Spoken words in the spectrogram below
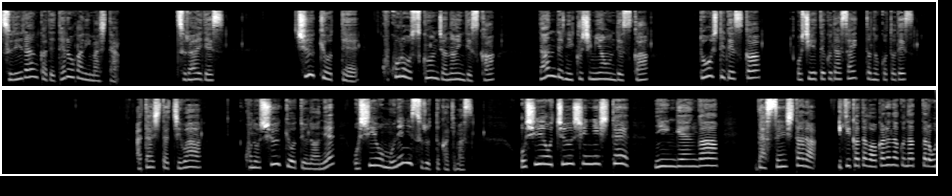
スリランカでテロがありました。辛いです。宗教って心を救うんじゃないんですか？なんで憎しみ合うんですか？どうしてですか？教えてくださいとのことです。私たちは、この宗教というのはね、教えを胸にするって書きます。教えを中心にして人間が脱線したら、生き方がわからなくなったら教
